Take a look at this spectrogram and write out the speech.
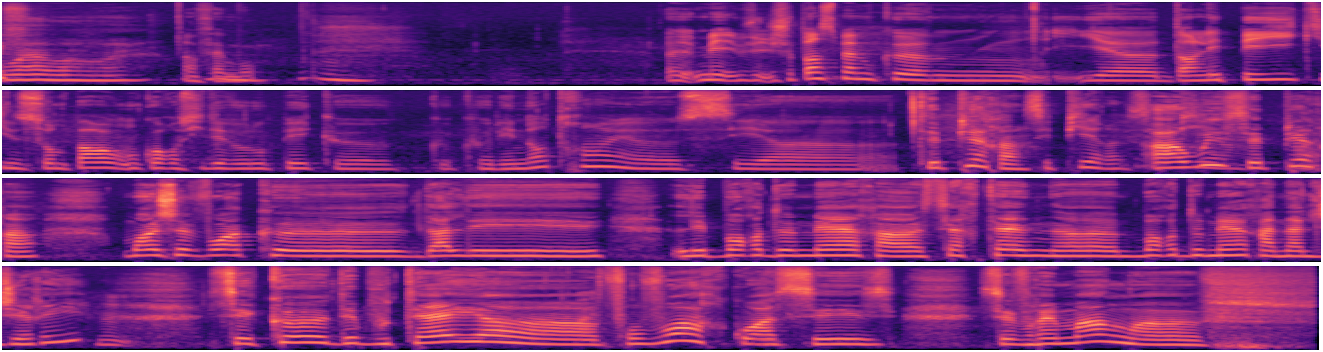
Ouais, ouais, ouais. Enfin bon. Euh, Mais je pense même que hum, y a, dans les pays qui ne sont pas encore aussi développés que, que, que les nôtres, hein, euh, c'est euh, C'est pire. c'est pire. Ah pire. oui, c'est pire. hein. Moi, je vois que dans les, les bords de mer, euh, certaines euh, bords de mer en Algérie, Mm. c'est que des bouteilles. euh, Ouais. Faut voir, quoi. Mm. C'est, c'est vraiment euh, pff,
